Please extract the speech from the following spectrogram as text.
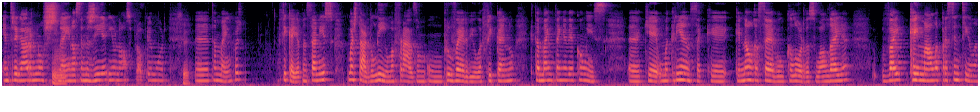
entregar-nos Uhum. né, a nossa energia e o nosso próprio amor eh, também. Depois fiquei a pensar nisso. Mais tarde li uma frase, um, um provérbio africano que também tem a ver com isso, eh, que é uma criança que, que não recebe o calor da sua aldeia vai queimá-la para senti-la.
